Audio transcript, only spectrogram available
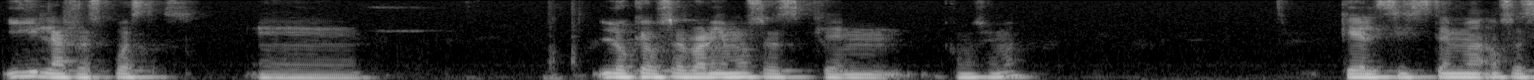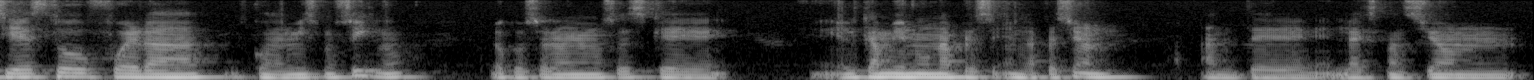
y las respuestas. Eh, lo que observaríamos es que, ¿cómo se llama? Que el sistema, o sea, si esto fuera con el mismo signo, lo que observaríamos es que el cambio en, una en la presión ante la expansión,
